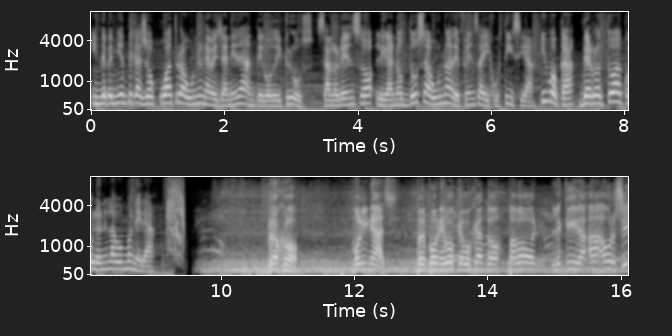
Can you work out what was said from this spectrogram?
Independiente cayó 4-1 en Avellaneda ante Godoy Cruz. San Lorenzo le ganó 2-1 a Defensa y Justicia. Y Boca derrotó a Colón en la Bombonera. Rojo. Molinas propone Boca buscando Pavón. Le queda a Orsini.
